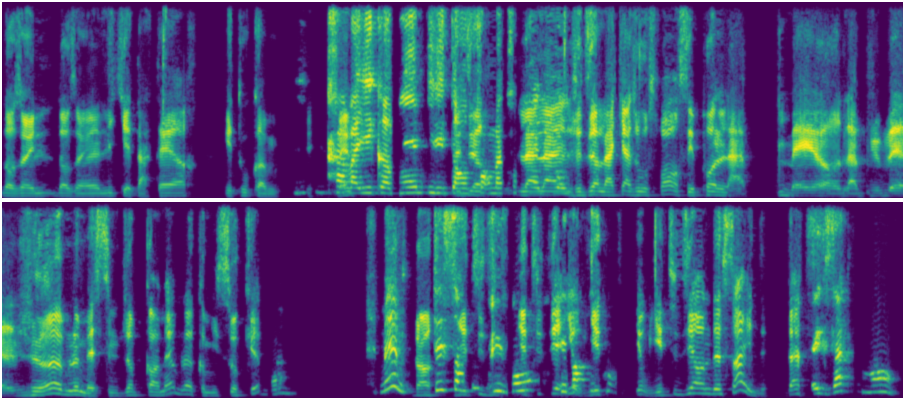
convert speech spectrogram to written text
dans un, dans un lit qui est à terre et tout comme. Il travaillait quand même. Il était en dire, formation. La, la- complète. je veux dire, la cage au sport, c'est pas la meilleure, la plus belle job, là, mais c'est une job quand même, là, comme il s'occupe. Même, t'es sorti de prison. il étudiait- il étudiait on the side. That's, Exactement.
